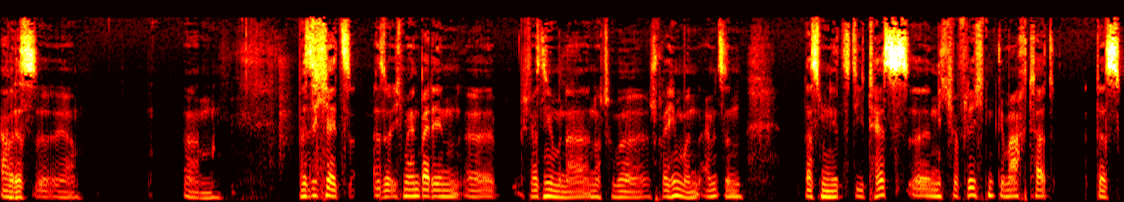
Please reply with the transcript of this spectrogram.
Aber das, äh, ja. Ähm, was ich jetzt, also ich meine bei den, äh, ich weiß nicht, ob man da noch drüber sprechen wollen, Amazon, dass man jetzt die Tests äh, nicht verpflichtend gemacht hat, das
